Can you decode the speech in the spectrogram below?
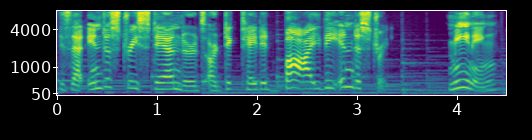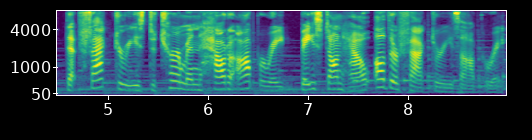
is that industry standards are dictated by the industry, meaning that factories determine how to operate based on how other factories operate.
